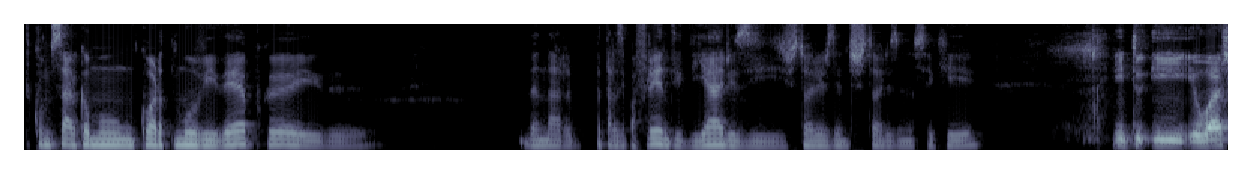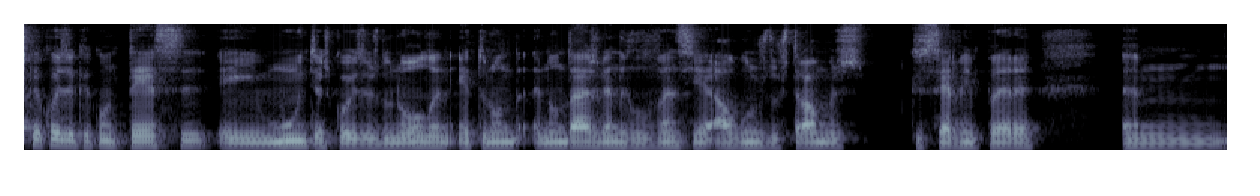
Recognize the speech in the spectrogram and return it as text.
de começar como um corte movie da época e de, de, andar para trás e para frente, e diários e histórias dentro de histórias e não sei o quê. E, tu, e, eu acho que a coisa que acontece em muitas coisas do Nolan é tu não, não dás grande relevância a alguns dos traumas que servem para um,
